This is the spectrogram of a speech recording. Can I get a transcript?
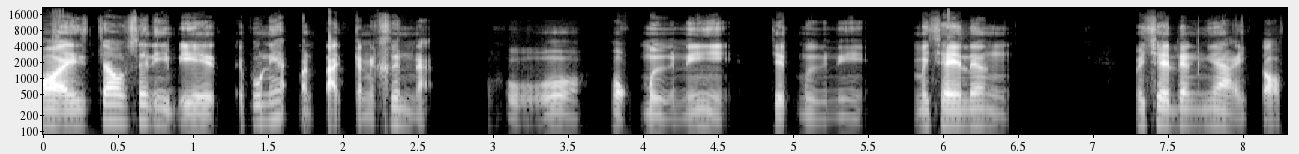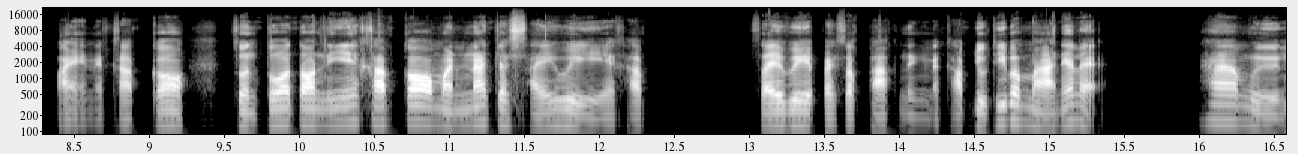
อไอ้เจ้าเส้น EMA ไอ้พวกเนี้ยมันตัดกันขึ้นอะโอ้โหหกหมื่นนี่เจ็ดหมื่นนี่ไม่ใช่เรื่อง ไม่ใช่เรื่องยากอีกต่อไปนะครับ ก็ส่วนตัวตอนนี้ครับก็มันน่าจะไซเวย์ครับไซเวย์ไปสักพักหนึ่งนะครับ อยู่ที่ประมาณนี้แหละห้าหมื่น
